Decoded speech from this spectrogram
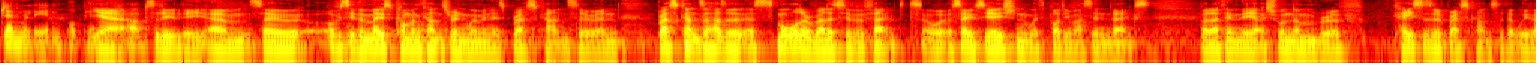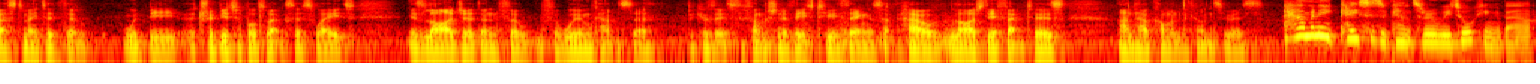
generally in population. Yeah, absolutely. Um, so obviously the most common cancer in women is breast cancer, and breast cancer has a, a smaller relative effect or association with body mass index. But I think the actual number of cases of breast cancer that we've estimated that would be attributable to excess weight is larger than for, for womb cancer because it's the function of these two things how large the effect is and how common the cancer is. How many cases of cancer are we talking about?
